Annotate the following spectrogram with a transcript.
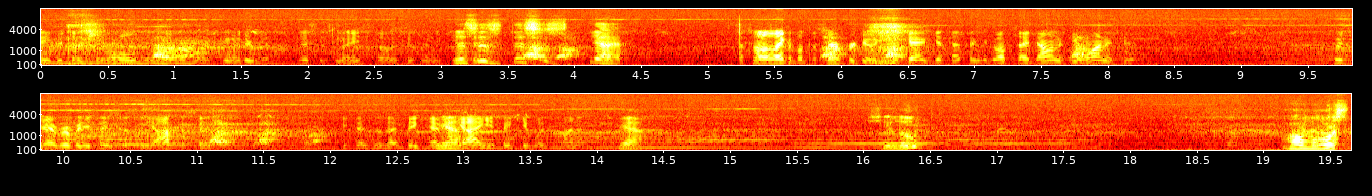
see if it does the rolls a little more smoother, but this is nice though. It's just This it- is this is yeah. That's what I like about the surfer dude. You can't get that thing to go upside down if you wanted to. Which everybody thinks is the opposite. Because of that big heavy Yeah. guy, you think you wouldn't let it. Yeah. She loop? Almost.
